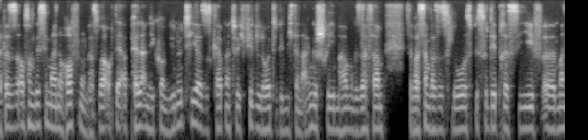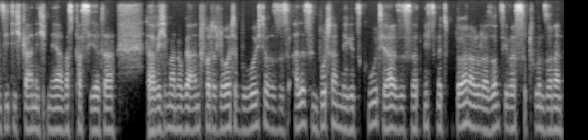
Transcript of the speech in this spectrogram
Ja, das ist auch so ein bisschen meine Hoffnung. Das war auch der Appell an die Community. Also es gab natürlich viele Leute, die mich dann angeschrieben haben und gesagt haben, Sebastian, was ist los? Bist du depressiv? Äh, man sieht dich gar nicht mehr. Was passiert da? Da habe ich immer nur geantwortet, Leute, beruhigt euch, es ist alles in Butter, mir geht's gut. Ja, also es hat nichts mit Burnout oder sonst was zu tun, sondern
